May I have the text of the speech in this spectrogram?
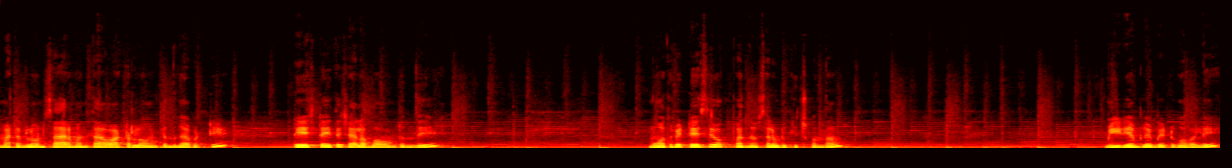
మటన్లోని సారం అంతా ఆ వాటర్లో ఉంటుంది కాబట్టి టేస్ట్ అయితే చాలా బాగుంటుంది. మూత పెట్టేసి ఒక పది నిమిషాలు ఉడికించుకుందాం. మీడియం ఫ్లేమ్ పెట్టుకోవాలి.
